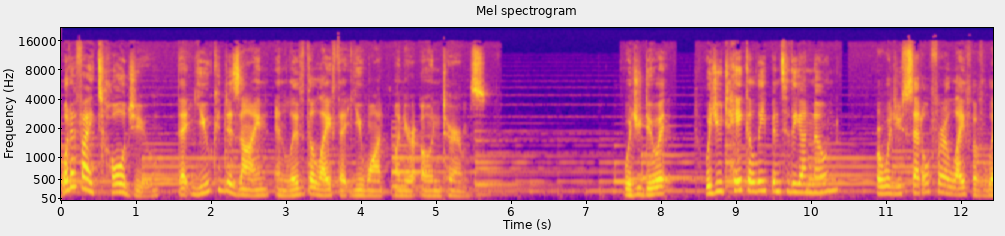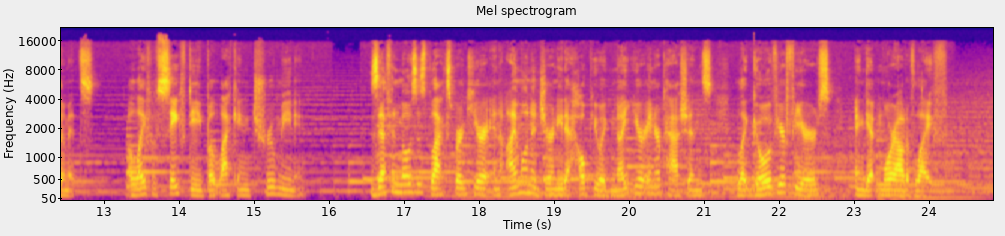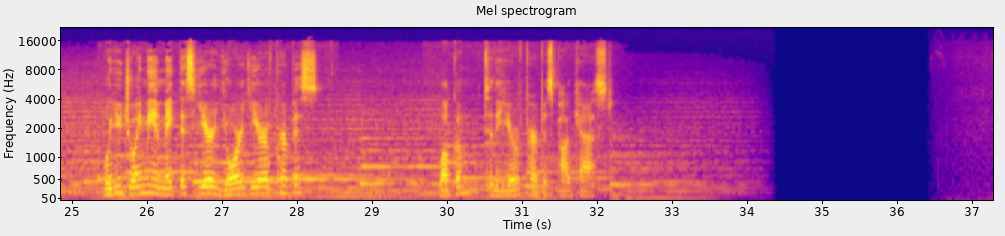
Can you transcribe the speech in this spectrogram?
What if I told you that you could design and live the life that you want on your own terms? Would you do it? Would you take a leap into the unknown? Or would you settle for a life of limits, a life of safety but lacking true meaning? Zephan Moses Blacksberg here, and I'm on a journey to help you ignite your inner passions, let go of your fears, and get more out of life. Will you join me and make this year your year of purpose? Welcome to the Year of Purpose podcast.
